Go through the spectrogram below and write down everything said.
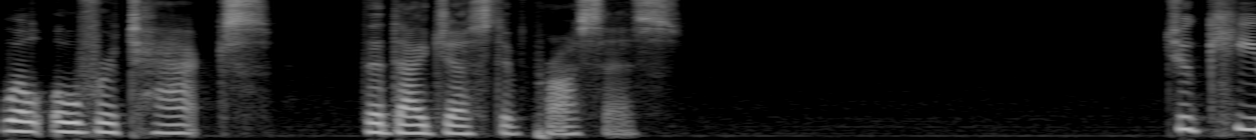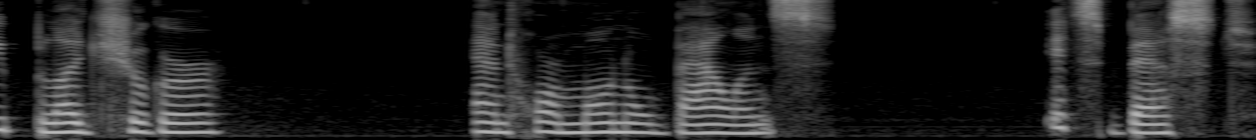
will overtax the digestive process. To keep blood sugar and hormonal balance, it's best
